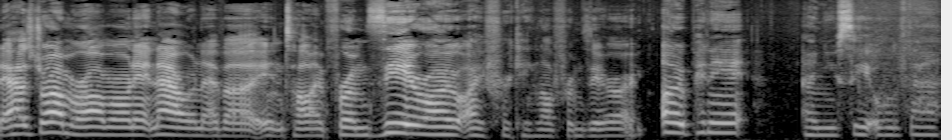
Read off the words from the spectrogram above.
it has Dramarama on it, now or never, in time, from zero. I freaking love from zero. Open it, and you see all of their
